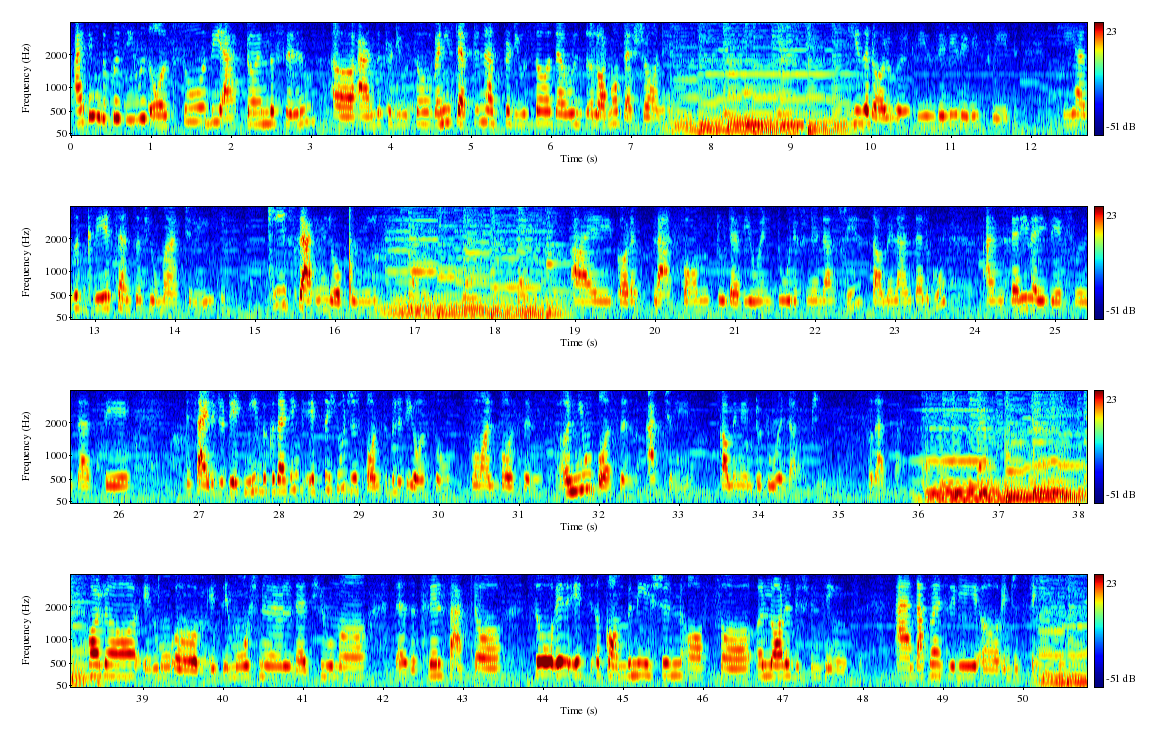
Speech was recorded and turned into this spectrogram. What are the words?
I think because he was also the actor in the film uh, and the producer, when he stepped in as producer, there was a lot more pressure on him. He's adorable. He's really, really sweet. He has a great sense of humor actually. He keeps cracking jokes with me. I got a platform to debut in two different industries, Tamil and Telugu. I'm very, very grateful that they decided to take me because I think it's a huge responsibility also for one person, a new person actually, coming into two industries. So that's why. Horror, emo- um, it's emotional, there's humor, there's a thrill factor. So it, it's a combination of uh, a lot of different things, and that's why it's really uh, interesting.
